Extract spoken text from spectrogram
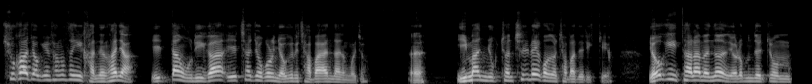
추가적인 상승이 가능하냐? 일단 우리가 1차적으로는 여기를 잡아야 한다는 거죠. 예. 26,700원을 잡아드릴게요. 여기 이탈하면은 여러분들 좀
